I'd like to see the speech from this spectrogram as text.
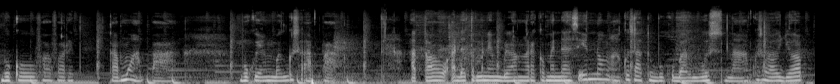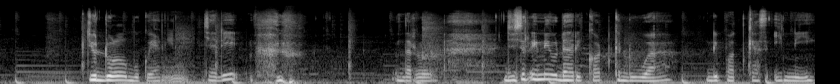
buku favorit kamu apa, buku yang bagus apa atau ada temen yang bilang rekomendasiin dong aku satu buku bagus. Nah aku selalu jawab judul buku yang ini. Jadi bentar dulu. Jujur ini udah record kedua di podcast ini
